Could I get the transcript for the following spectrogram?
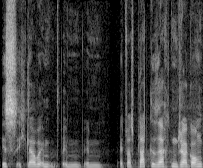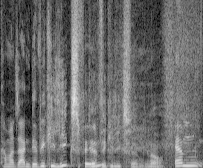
ist, ich glaube, im, im, im etwas platt gesagten Jargon kann man sagen, der WikiLeaks-Film. Der WikiLeaks-Film, genau. Ähm,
